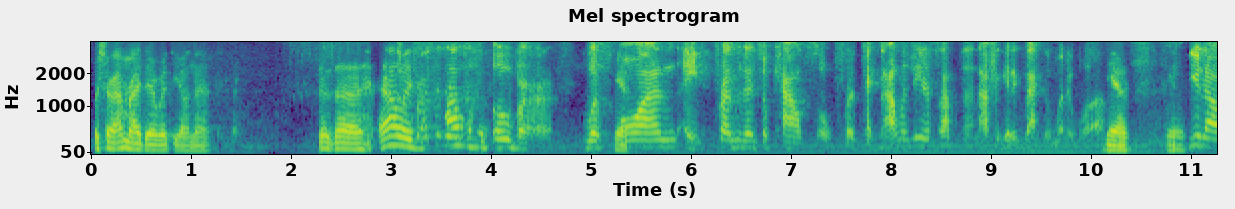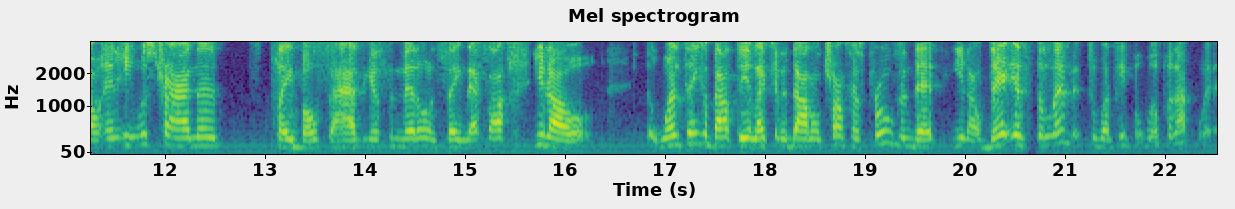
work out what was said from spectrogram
For sure. I'm right there with you on that. Because uh, I the president of Uber was Yeah. on a presidential council for technology or something. I forget exactly what it was. Yeah, yeah. You know, and he was trying to play both sides against the middle and saying that's all. You know, one thing about the election of Donald Trump has proven that, you know, there is the limit to what people will put up with.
